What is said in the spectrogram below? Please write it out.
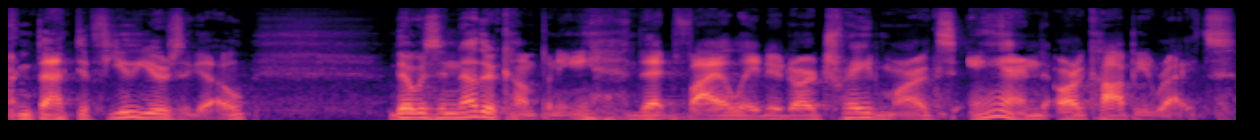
In fact, a few years ago, there was another company that violated our trademarks and our copyrights.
